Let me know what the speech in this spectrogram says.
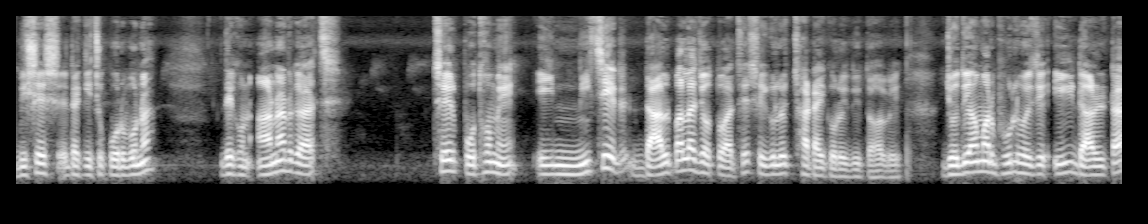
বিশেষ এটা কিছু করব না। দেখুন, আনার গাছ গাছের প্রথমে এই নিচের ডালপালা যত আছে সেগুলো ছাঁটাই করে দিতে হবে। যদিও আমার ভুল হয়েছে এই ডালটা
